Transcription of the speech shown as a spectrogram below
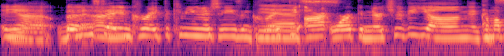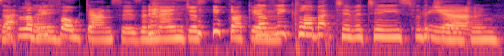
Yeah, but, women stay um, and create the communities and create Yes. the artwork and nurture the young and come up with lovely folk dances and men just fucking Lovely club activities for the Yeah. children.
